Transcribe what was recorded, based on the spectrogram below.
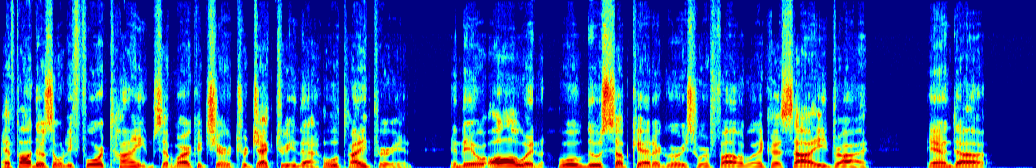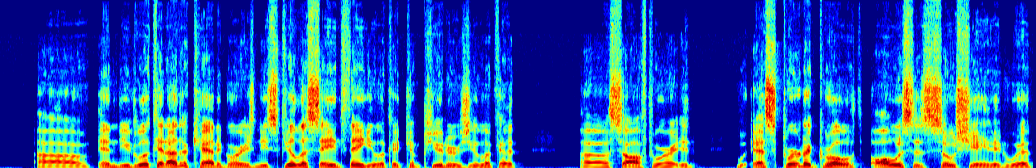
I found there was only four times a market share trajectory in that whole time period. and they were all when whole new subcategories were found, like Asahi Dry, and uh, uh, and you look at other categories and you feel the same thing. You look at computers, you look at uh, software. It a spurt of growth always associated with,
